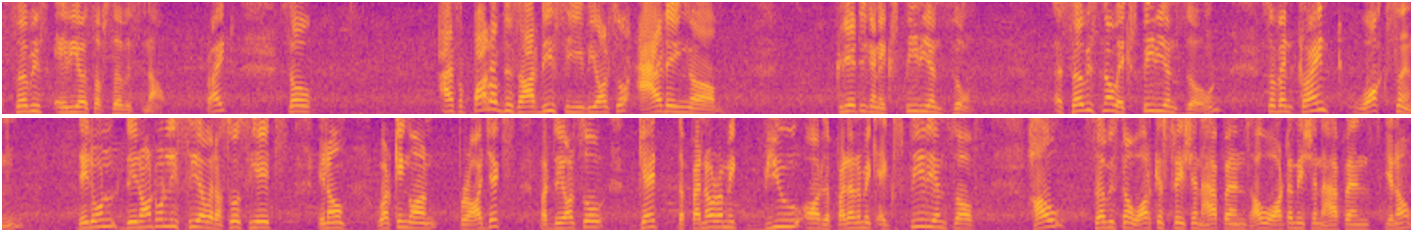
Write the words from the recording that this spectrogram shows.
service areas of ServiceNow, right? So as a part of this RDC, we also adding, um, creating an experience zone, a ServiceNow experience zone. So when client walks in, they don't, they not only see our associates, you know, working on projects, but they also get the panoramic view or the panoramic experience of how ServiceNow orchestration happens, how automation happens, you know,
